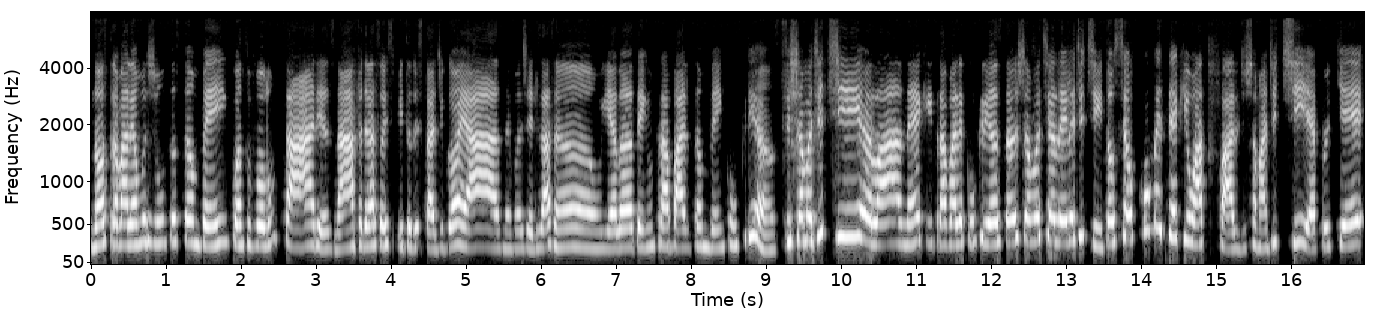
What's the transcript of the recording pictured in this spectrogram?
nós trabalhamos juntas também enquanto voluntárias na Federação Espírita do Estado de Goiás, na evangelização, e ela tem um trabalho também com crianças. Se chama de tia lá, né? Quem trabalha com criança, então eu chamo a tia Leila de tia. Então, se eu cometer aqui o ato falho de chamar de tia, é porque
